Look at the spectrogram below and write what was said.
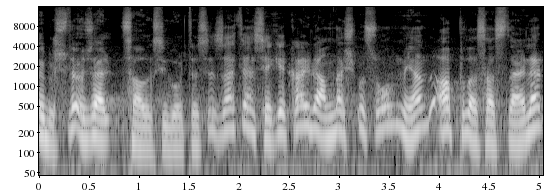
öbürsü de özel sağlık sigortası. Zaten SGK ile anlaşması olmayan A plus hastaneler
